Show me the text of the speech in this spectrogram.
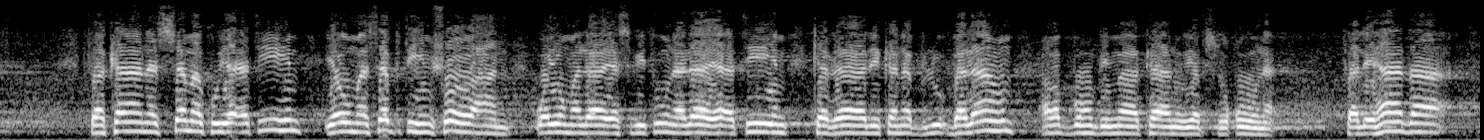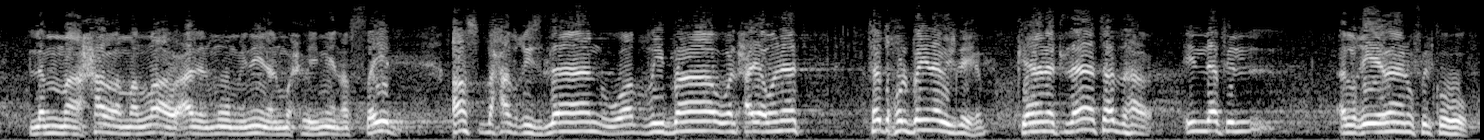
فكان السمك يأتيهم يوم سبتهم شرعا ويوم لا يسبتون لا يأتيهم. كذلك نبل بلاهم ربهم بما كانوا يفسقون. فلهذا لما حرم الله على المؤمنين المحرمين الصيد أصبح الغزلان والظباء والحيوانات تدخل بين رجليهم. كانت لا تظهر إلا في الغيران وفي الكهوف.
